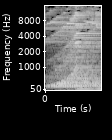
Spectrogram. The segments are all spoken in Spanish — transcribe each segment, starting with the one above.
Música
